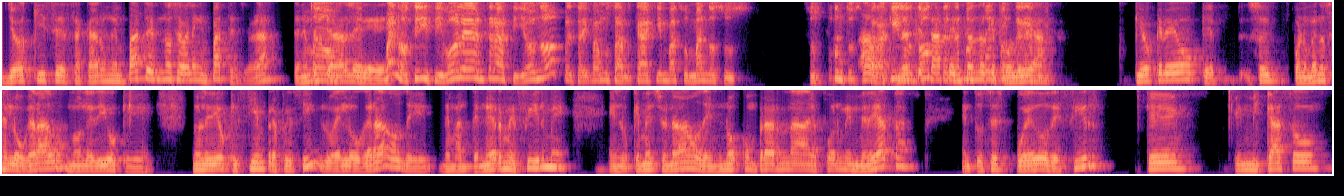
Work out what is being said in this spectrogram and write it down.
yo quise sacar un empate, no se valen empates, ¿verdad? Tenemos que darle... Bueno, sí, si vos le entras y yo no, pues ahí vamos a, cada quien va sumando sus, sus puntos. Ah, Pero aquí los dos pensando que podría, yo creo que soy, por lo menos he logrado, no le digo que, no le digo que siempre fue así, lo he logrado de, de mantenerme firme en lo que he mencionado, de no comprar nada de forma inmediata. Entonces puedo decir que en mi caso,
